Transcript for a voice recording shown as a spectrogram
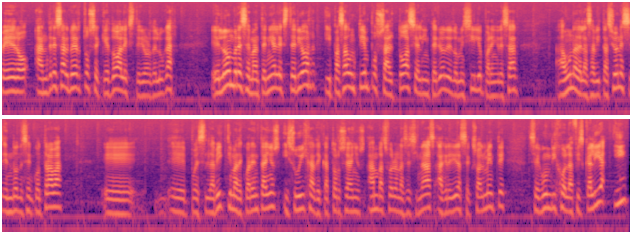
pero Andrés Alberto se quedó al exterior del lugar. El hombre se mantenía al exterior y pasado un tiempo saltó hacia el interior del domicilio para ingresar a una de las habitaciones en donde se encontraba eh, eh, pues la víctima de 40 años y su hija de 14 años. Ambas fueron asesinadas, agredidas sexualmente, según dijo la fiscalía, y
